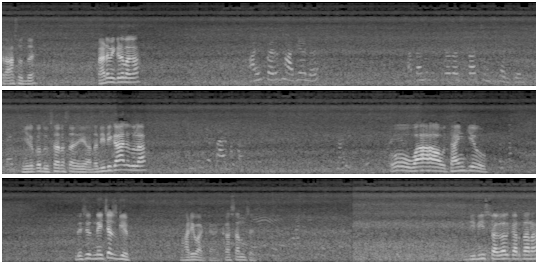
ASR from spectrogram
त्रास होतोय. मॅडम इकडे बघा. आम्ही परत मागे आलो. आता आम्ही दुसरा रस्ता चूज करतो. ही लोक दुसरा रस्ता आता दीदी काय आलं तुला? ओ wow thank you this is nature's gift भारी वाटतं कसमचे दीदी स्ट्रगल करताना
